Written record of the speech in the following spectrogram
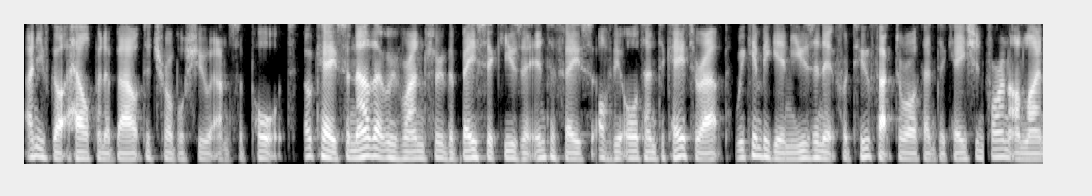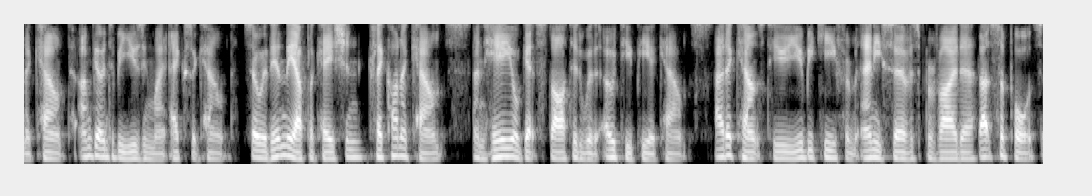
and you've got help and about to troubleshoot and support. Okay, so now that we've run through the basic user interface of the Authenticator app, we can begin using it for two-factor authentication for an online account. I'm going to be using my X account. So within the application, click on Accounts, and here you'll get started with OTP accounts. Add accounts to your YubiKey from any service provider that supports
